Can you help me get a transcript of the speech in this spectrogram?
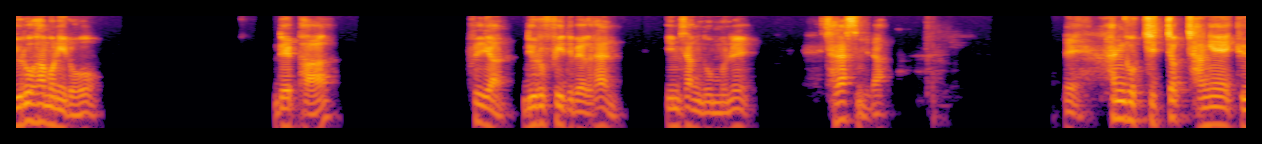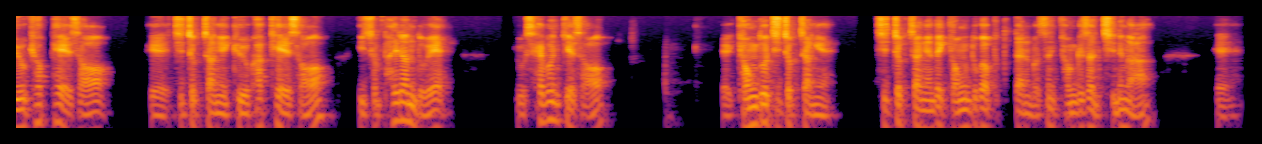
뉴로하모니로 뇌파 훈련, 뉴로 피드백을 한 임상 논문을 찾았습니다. 네, 한국 지적장애 교육협회에서 예, 지적장애 교육학회에서 2008년도에 요 세 분께서 예, 경도 지적장애, 지적장애인데 경도가 붙었다는 것은 경계선 지능화 예,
